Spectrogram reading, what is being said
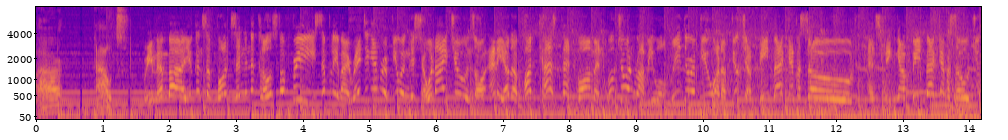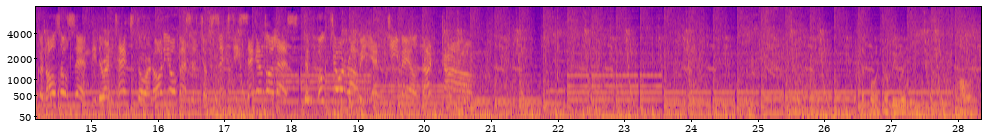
are out. Remember, you can support Send in the Clones for free simply by rating and reviewing the show on iTunes or any other podcast platform, and Bucho and Robbie will read the review on a future feedback episode. And speaking of feedback episodes, you can also send either a text or an audio message of 60 seconds or less to Bucho and Robbie at gmail.com. He'll be with you always.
